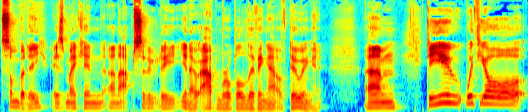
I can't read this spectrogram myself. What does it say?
somebody is making an absolutely you know admirable living out of doing it. Um, do you with your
